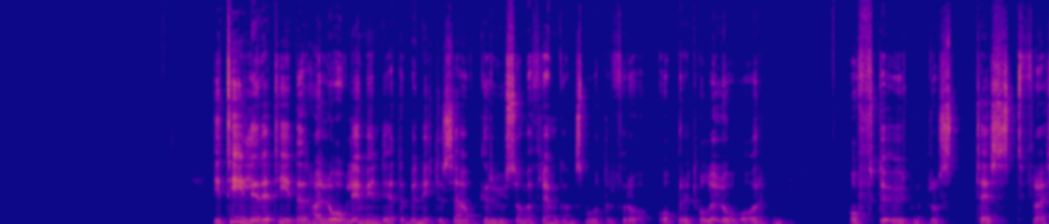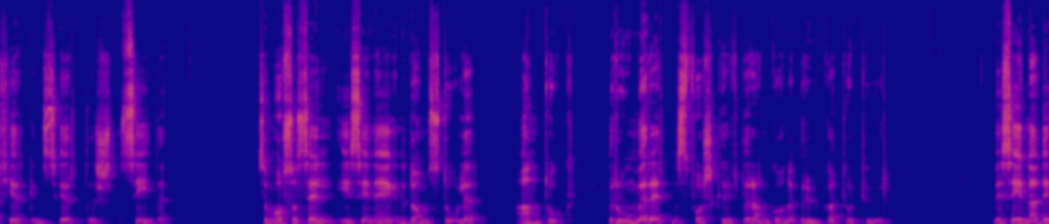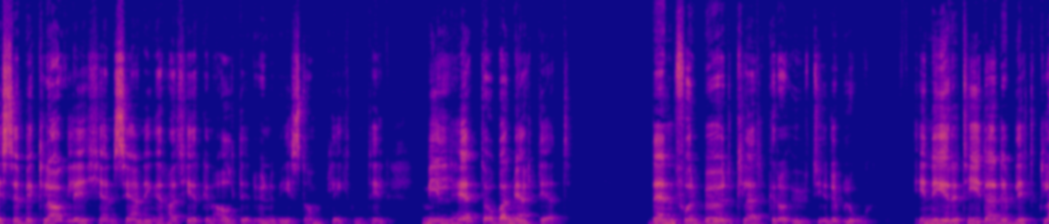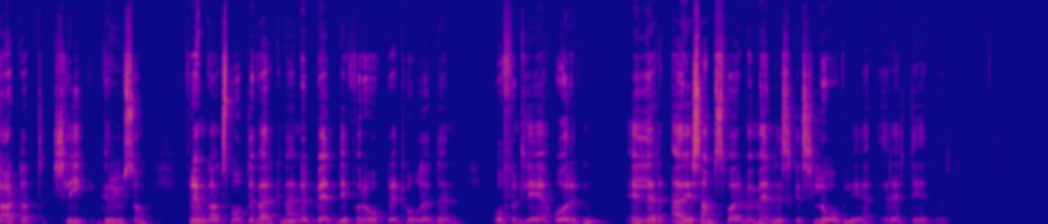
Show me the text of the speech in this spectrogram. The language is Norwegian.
I tidligere tider har lovlige myndigheter benyttet seg av grusomme fremgangsmåter for å opprettholde lov og orden, ofte uten protest fra kirkens hyrders side, som også selv i sine egne domstoler antok romerrettens forskrifter angående bruk av tortur. Ved siden av disse beklagelige kjensgjerninger har Kirken alltid undervist om plikten til mildhet og barmhjertighet. Den forbød klerker å utgyte blod. I nyere tid er det blitt klart at slik grusom fremgangsmåte verken er nødvendig for å opprettholde den offentlige orden, eller er i samsvar med menneskets lovlige rettigheter.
